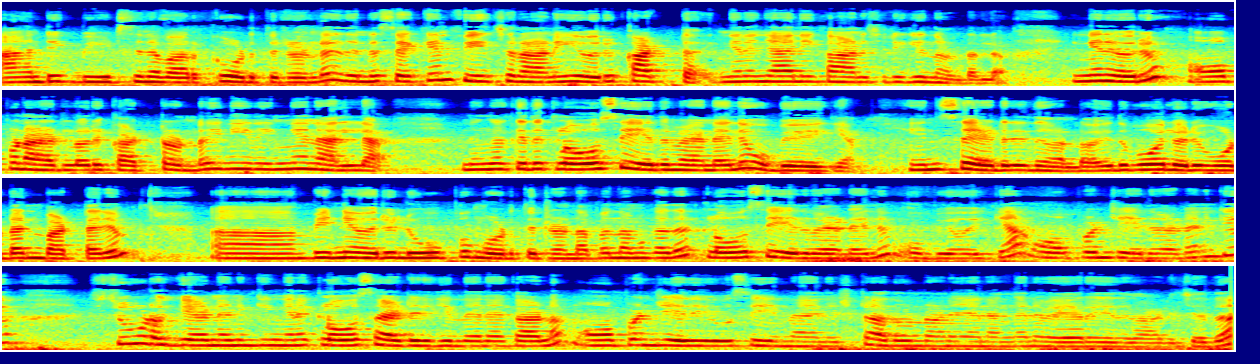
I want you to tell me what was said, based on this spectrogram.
ആന്റിക് ബീഡ്സിന് വർക്ക് കൊടുത്തിട്ടുണ്ട്. ഇതിന്റെ സെക്കൻഡ് ഫീച്ചറാണ് ഈ ഒരു കട്ട് ഇങ്ങനെ ഞാൻ ഈ കാണിച്ചിരിക്കുന്നുണ്ടല്ലോ. ഇങ്ങനെ ഒരു ഓപ്പൺ ആയിട്ടുള്ള ഒരു കട്ടുണ്ട് ഇനി ഇത് ഇങ്ങനല്ല നിങ്ങൾക്ക് ഇത് ക്ലോസ് ചെയ്ത് വേണേലും ഉപയോഗിക്കാം. ഇൻസൈഡിൽ ഇത് കണ്ടോ? ഇതുപോലൊരു വുഡൻ ബട്ടനും പിന്നെ ഒരു ലൂപ്പും കൊടുത്തിട്ടുണ്ട്. അപ്പം നമുക്കത് ക്ലോസ് ചെയ്ത് വേണേലും ഉപയോഗിക്കാം. ഓപ്പൺ ചെയ്ത് വേണം. എനിക്ക് ചൂടൊക്കെയാണ്. എനിക്ക് ഇങ്ങനെ ക്ലോസ് ആയിട്ടിരിക്കുന്നതിനേക്കാളും ഓപ്പൺ ചെയ്ത് യൂസ് ചെയ്യുന്നതിന് ഇഷ്ടം. അതുകൊണ്ടാണ് ഞാൻ അങ്ങനെ വേറെ ചെയ്ത് കാണിച്ചത്.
